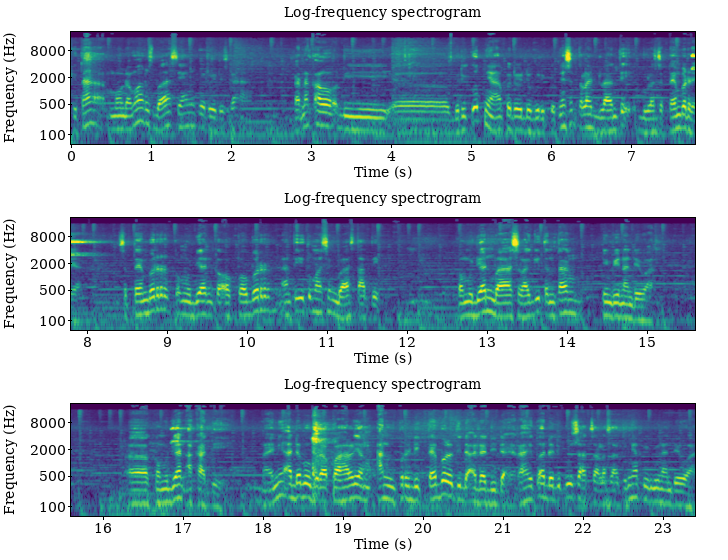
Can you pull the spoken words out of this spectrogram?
kita mau tidak mau harus bahas yang periode sekarang. Karena kalau di berikutnya periode berikutnya setelah dilantik bulan September ya September kemudian ke Oktober nanti itu masih membahas tatip. Kemudian bahas lagi tentang pimpinan dewan uh, kemudian AKD. Nah ini ada beberapa hal yang unpredictable tidak ada di daerah itu ada di pusat salah satunya pimpinan dewan.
